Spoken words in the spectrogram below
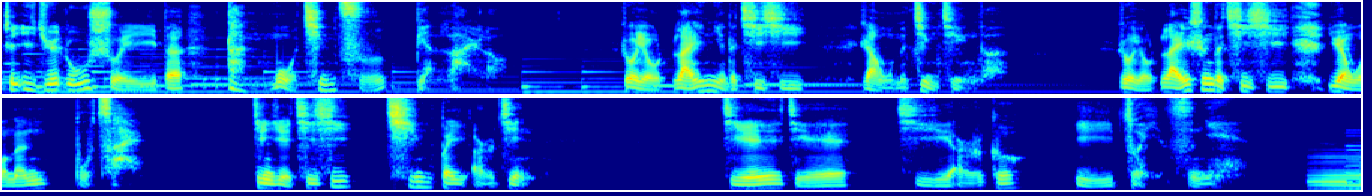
这一绝如水的淡漠青瓷便来了。若有来年的七夕，让我们静静的。若有来生的七夕，愿我们不在。今夜七夕，倾杯而尽，节节击儿歌，一醉思念。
